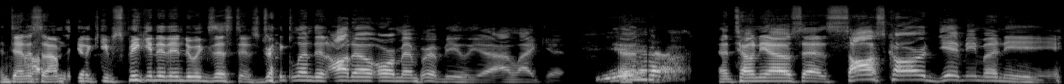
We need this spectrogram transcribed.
And Dennis said, I'm just gonna keep speaking it into existence. Drake London auto or memorabilia. I like it. Yeah, Antonio says, sauce card, give me money.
